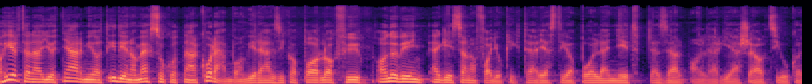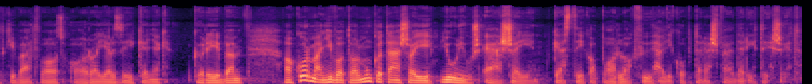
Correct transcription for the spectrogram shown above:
A hirtelen jött nyár miatt idén a megszokottnál korábban virágzik a parlagfű, a növény egészen a fagyokig terjeszti a pollenjét, ezzel allergiás reakciókat kiváltva az arra érzékenyek körében. A kormányhivatal munkatársai július 1-én kezdték a parlagfű helikopteres felderítését.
